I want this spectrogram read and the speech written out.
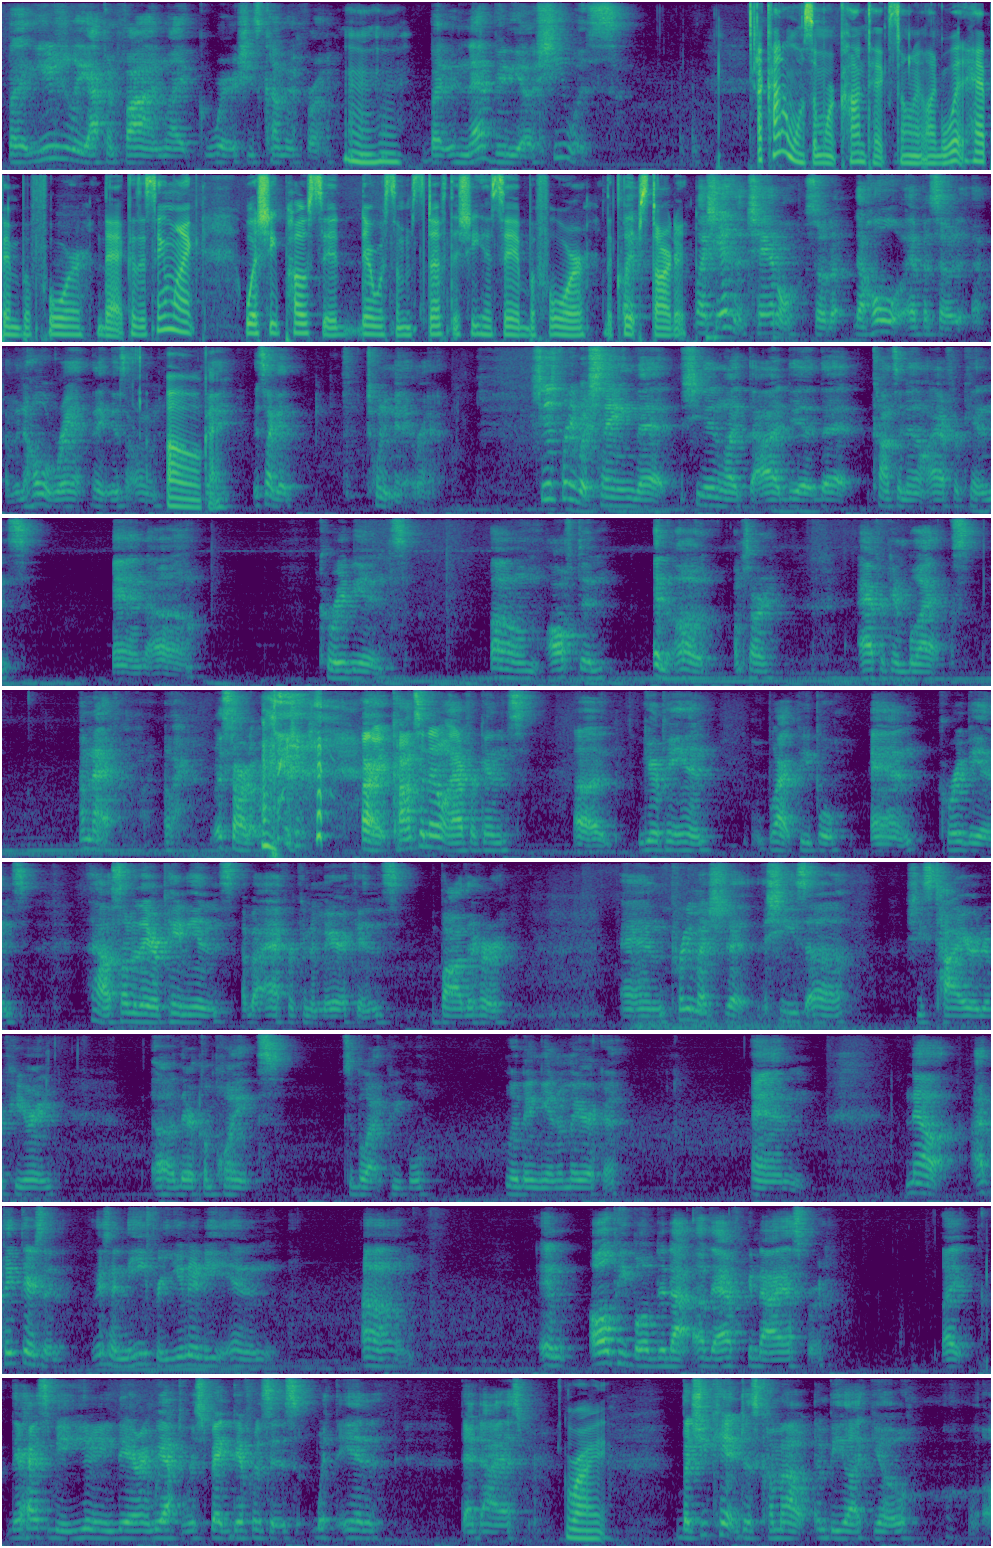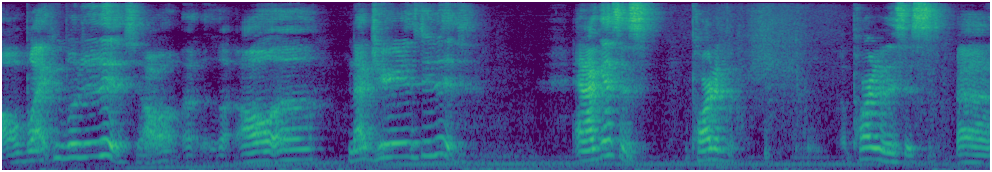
but usually I can find like where she's coming from. Mm-hmm. But in that video, she was I kind of want some more context on it, like what happened before that, because it seemed like what she posted, there was some stuff that she had said before the clip Like- started. like she has a channel, so the, the whole episode, I mean, the whole rant thing is on. Oh, okay. It's like a 20 minute rant. She was pretty much saying that she didn't like the idea that continental Africans and uh, Caribbeans um, often, and uh, I'm sorry, African blacks. I'm not African. All right, let's start over. All right, continental Africans, uh, European black people, and Caribbeans how some of their opinions about African Americans bother her, and pretty much that she's uh she's tired of hearing uh, their complaints to black people living in America, and now I think there's a there's a need for unity in um in all people of the di- of the African diaspora, like there has to be a unity there, and we have to respect differences within that diaspora. Right. But you can't just come out and be like, "Yo, all black people do this, all uh, all uh, Nigerians do this," and I guess it's part of part of this is uh,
